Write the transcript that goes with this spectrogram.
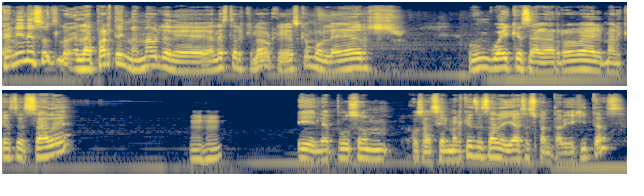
también eso es la parte inmamable de Aleister Crowley. Es como leer un güey que se agarró al Marqués de Sade y le puso, o sea, si el Marqués de Sade ya se espanta viejitas,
